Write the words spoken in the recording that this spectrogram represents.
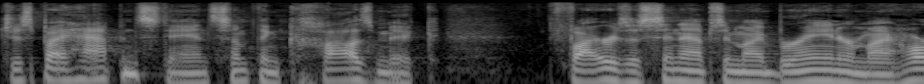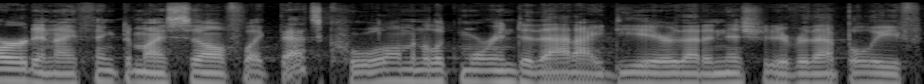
just by happenstance, something cosmic fires a synapse in my brain or my heart, and I think to myself, like, that's cool. I'm going to look more into that idea or that initiative or that belief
